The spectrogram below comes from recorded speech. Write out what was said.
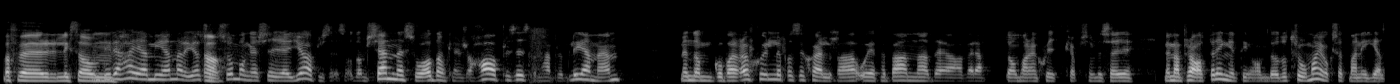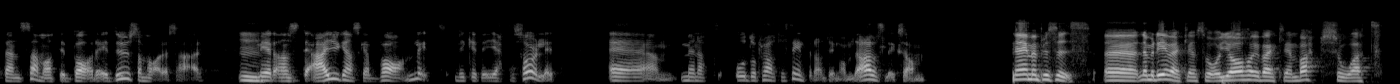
varför liksom. Det är det här jag menar. Jag tror Ja. att så många tjejer gör precis så. De känner så. De kanske har precis de här problemen. Men de går bara och skyller på sig själva och är förbannade över att de har en skitkropp som du säger. Men man pratar ingenting om det och då tror man ju också att man är helt ensam och att det bara är du som har det så här. Mm. Medan det är ju ganska vanligt, vilket är jättesorgligt. Eh, men att, och då pratas det inte någonting om det alls liksom. Nej men precis. Uh, nej men det är verkligen så och jag har ju verkligen varit så att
